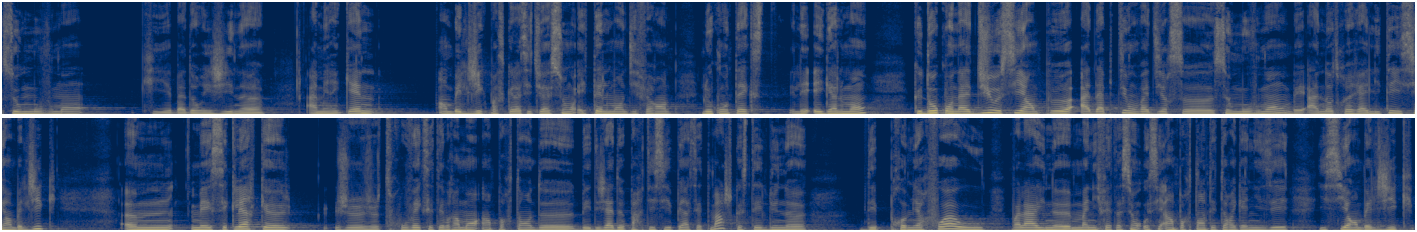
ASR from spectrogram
ce mouvement qui est bah, d'origine euh, américaine en Belgique parce que la situation est tellement différente, le contexte l'est également, que donc on a dû aussi un peu adapter, on va dire, ce, mouvement à notre réalité ici en Belgique. Euh, mais c'est clair que je, trouvais que c'était vraiment important de ben, déjà de participer à cette marche, que c'était l'une euh, des premières fois où voilà une manifestation aussi importante est organisée ici en Belgique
